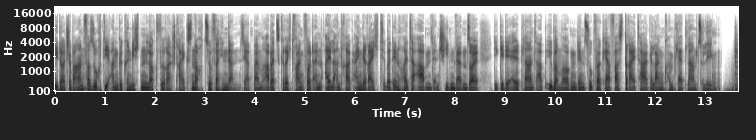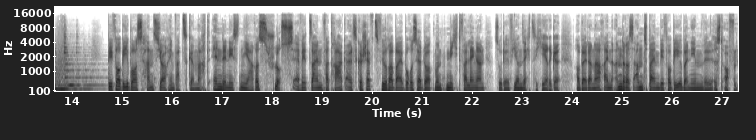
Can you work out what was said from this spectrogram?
Die Deutsche Bahn versucht, die angekündigten Lokführerstreiks noch zu verhindern. Sie hat beim Arbeitsgericht Frankfurt einen Eilantrag eingereicht, über den heute Abend entschieden werden soll. Die GDL plant ab übermorgen, den Zugverkehr fast drei Tage lang komplett lahmzulegen. BVB-Boss Hans-Joachim Watzke macht Ende nächsten Jahres Schluss. Er wird seinen Vertrag als Geschäftsführer bei Borussia Dortmund nicht verlängern, so der 64-Jährige. Ob er danach ein anderes Amt beim BVB übernehmen will, ist offen.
